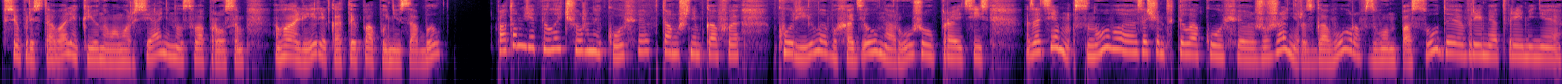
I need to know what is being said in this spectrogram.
все приставали к юному марсианину с вопросом «Валерик, а ты папу не забыл?» Потом я пила черный кофе в тамошнем кафе, курила, выходила наружу пройтись. Затем снова зачем-то пила кофе, жужжание разговоров, звон посуды время от времени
